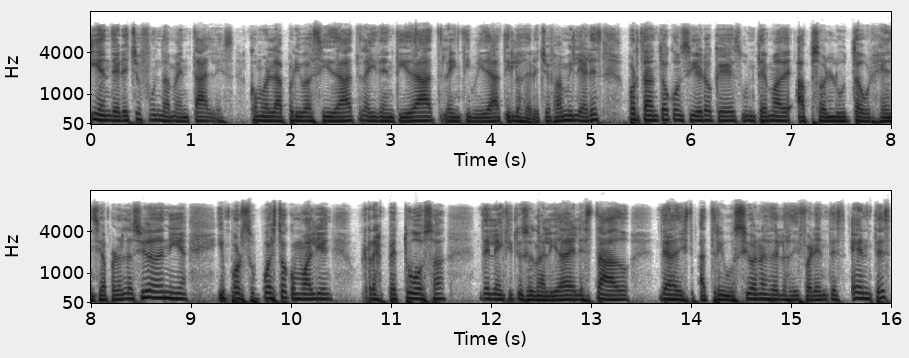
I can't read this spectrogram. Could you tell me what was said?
y en derechos fundamentales como la privacidad, la identidad, la intimidad y los derechos familiares. Por tanto, considero que es un tema de absoluta urgencia para la ciudadanía y, por supuesto, como alguien respetuosa de la institucionalidad del Estado, de las atribuciones de los diferentes entes,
